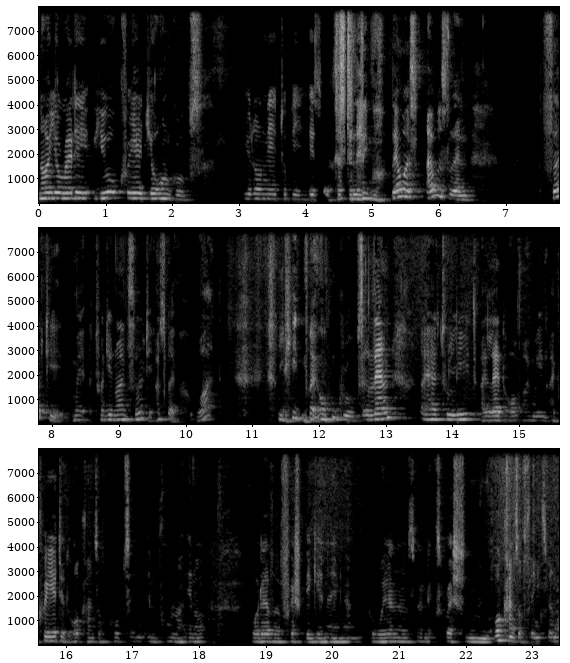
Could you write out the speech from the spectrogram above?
now you're ready, you create your own groups. You don't need to be his assistant anymore. There was, I was then 30, 29, 30. I was like, what? lead my own groups. And then I had to lead, I led all, I mean, I created all kinds of groups in, in Pune, you know, whatever, fresh beginning and awareness and expression, all kinds of things, and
